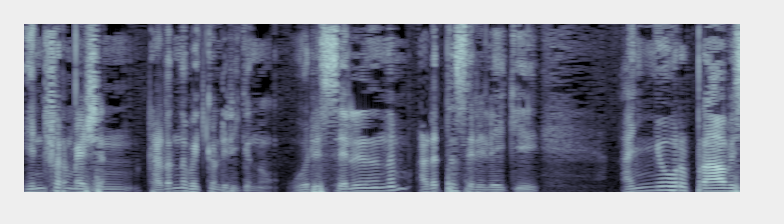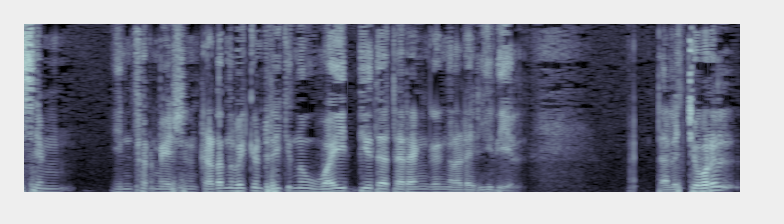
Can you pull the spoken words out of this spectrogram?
ഇൻഫർമേഷൻ കടന്നു പോയിക്കൊണ്ടിരിക്കുന്നു ഒരു സെല്ലിൽ നിന്നും അടുത്ത സെല്ലിലേക്ക് അഞ്ഞൂറ് പ്രാവശ്യം ഇൻഫർമേഷൻ കടന്നു പോയിക്കൊണ്ടിരിക്കുന്നു വൈദ്യുത തരംഗങ്ങളുടെ രീതിയിൽ. തലച്ചോറിൽ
